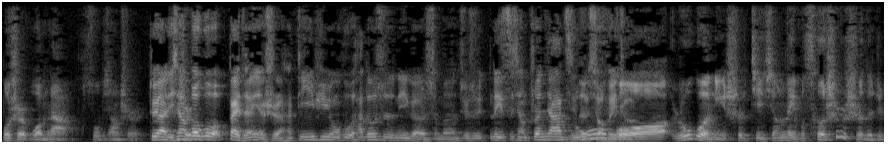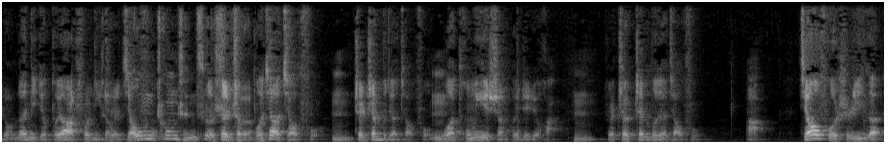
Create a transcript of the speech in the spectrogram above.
不是我们俩素不相识。对啊，你像包括拜腾也是，他第一批用户他都是那个什么，就是类似像专家级的消如费者，果如果你是进行内部测试式的这种，那你就不要说你这是交付工，工程测这试车。这不叫交付，嗯，这真不叫交付。我同意沈辉这句话，嗯，说这真不叫交付啊，交付是一个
